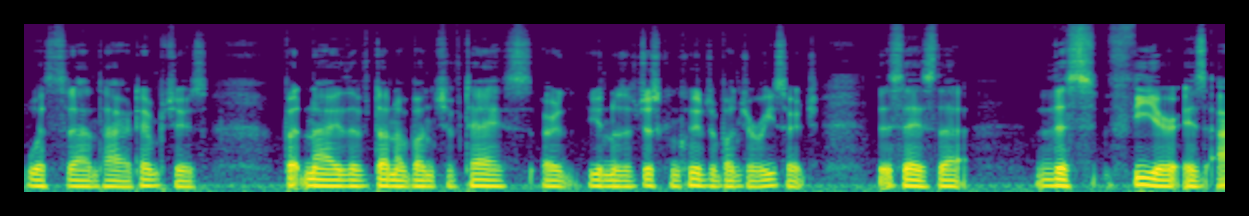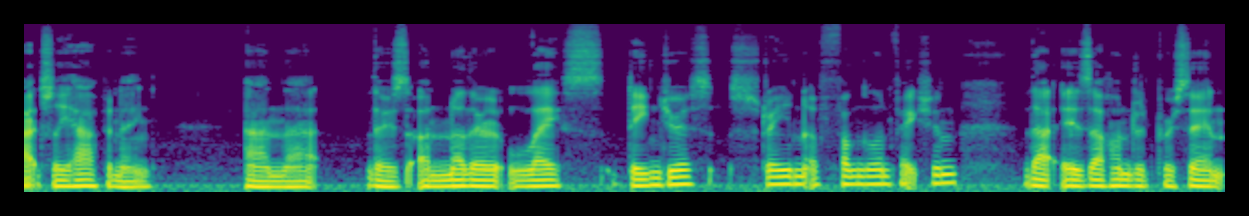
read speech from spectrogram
withstand higher temperatures. But now they've done a bunch of tests or you know, they've just concluded a bunch of research that says that this fear is actually happening and that there's another less dangerous strain of fungal infection that is a hundred percent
